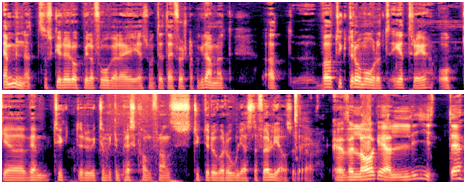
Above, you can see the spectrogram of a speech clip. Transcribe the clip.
ämnet så skulle jag dock vilja fråga dig, eftersom detta är första programmet, att eh, vad tyckte du om årets E3 och eh, vem tyckte du, liksom, vilken presskonferens tyckte du var roligast att följa och så vidare? Överlag är jag lite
